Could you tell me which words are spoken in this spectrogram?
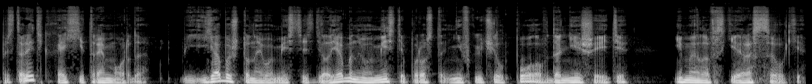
Представляете, какая хитрая морда? Я бы что на его месте сделал? Я бы на его месте просто не включил Пола в дальнейшие эти имейловские рассылки.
